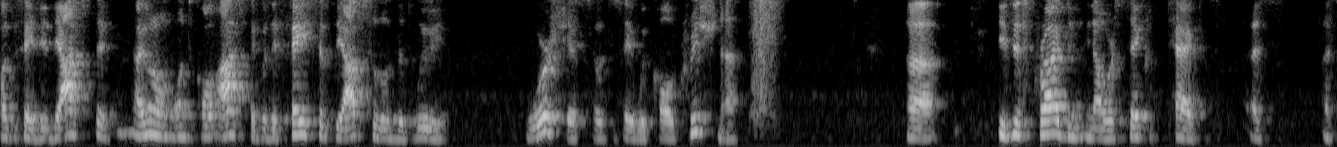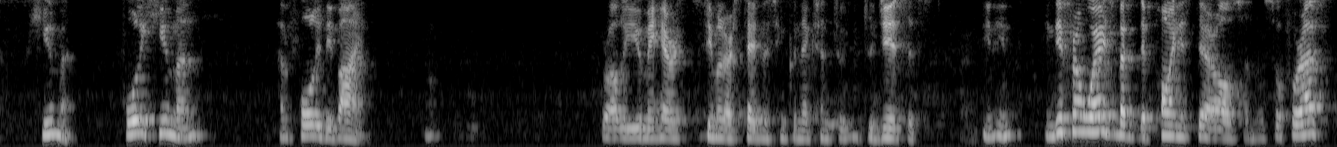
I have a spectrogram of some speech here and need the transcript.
how to say the, the aspect I don't want to call aspect, but the face of the absolute that we worship, so to say, we call Krishna, uh, is described in, in our sacred texts as as human, fully human and fully divine. Probably you may hear similar statements in connection to, to Jesus in, in, in different ways, but the point is there also. So for us,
